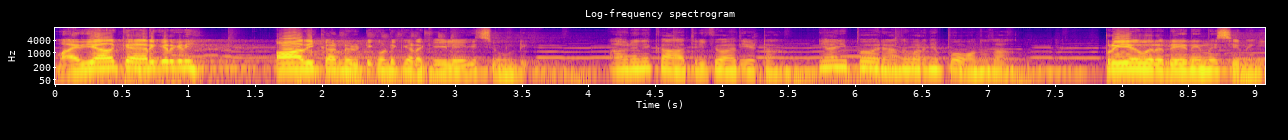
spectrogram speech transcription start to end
മര്യാദ കയറി കിടക്കടി. ആദ്യ കണ്ണുരുട്ടിക്കൊണ്ട് കിടക്കയിലേക്ക് ചൂണ്ടി. അവരെന്നെ കാത്തിരിക്കും ആദ്യേട്ടാ. ഞാനിപ്പോൾ വരാന്ന് പറഞ്ഞ് പോന്നതാ. പ്രിയ വെറുതെ നിന്ന് ചിണുങ്ങി.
